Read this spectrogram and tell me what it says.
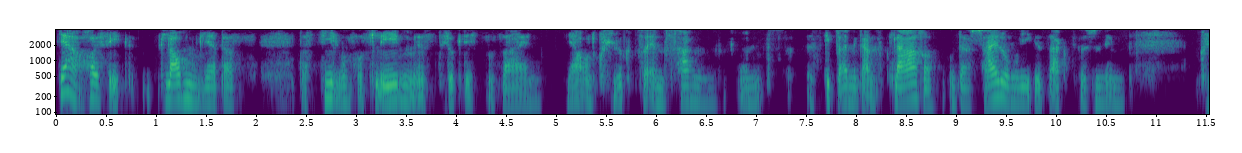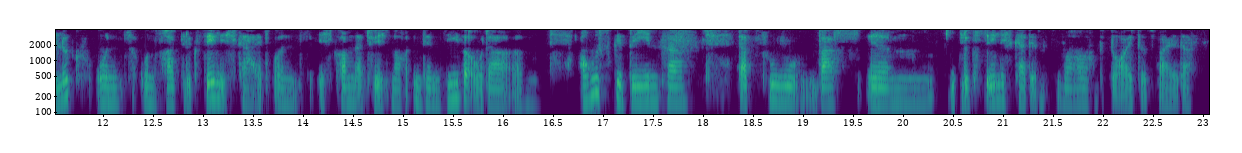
ja, häufig glauben wir, dass das Ziel unseres Lebens ist, glücklich zu sein, ja, und Glück zu empfangen. Und es gibt eine ganz klare Unterscheidung, wie gesagt, zwischen dem Glück und unserer Glückseligkeit. Und ich komme natürlich noch intensiver oder ähm, ausgedehnter dazu, was ähm, Glückseligkeit insbesondere bedeutet, weil das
